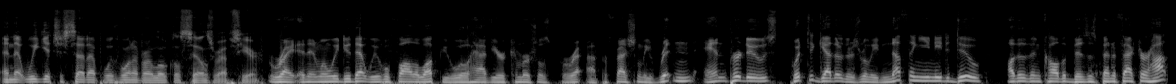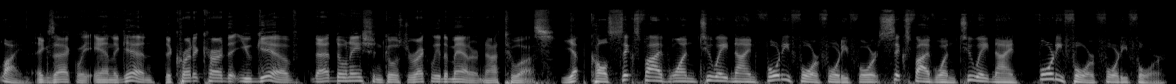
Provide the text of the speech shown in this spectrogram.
and that we get you set up with one of our local sales reps here. Right. And then when we do that, we will follow up. You will have your commercials uh, professionally written and produced, put together. There's really nothing you need to do other than call the business benefactor hotline. Exactly. And again, the credit card that you give, that donation goes directly to Matter, not to us. Yep. Call 651 289 4444. 651 289 4444.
